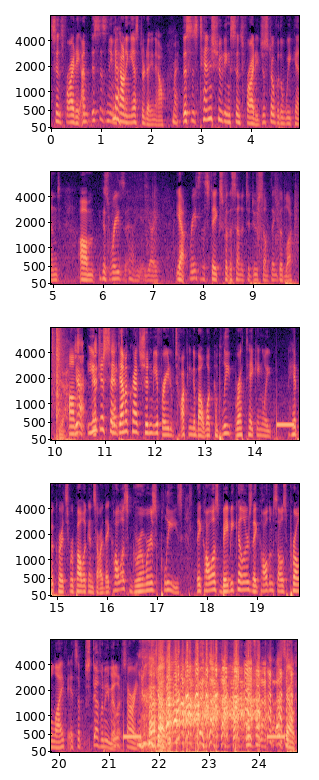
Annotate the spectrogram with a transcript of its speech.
since Friday. I'm, this isn't even Yeah. counting yesterday now. Right. This is ten shootings since Friday, just over the weekend. Um, has raised, uh, yeah, yeah, yeah, raised the stakes for the Senate to do something. Good luck. Yeah. Um, Yeah, you and- just said and- Democrats shouldn't be afraid of talking about what complete, breathtakingly hypocrites Republicans are. They call us groomers, please. They call us baby killers. They call themselves pro-life. It's a Stephanie Miller. Oops, sorry, It's a joke. it's a joke.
